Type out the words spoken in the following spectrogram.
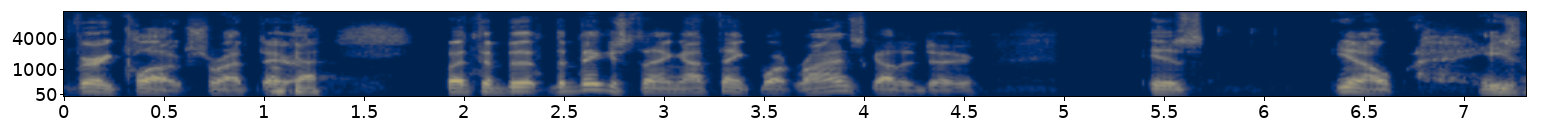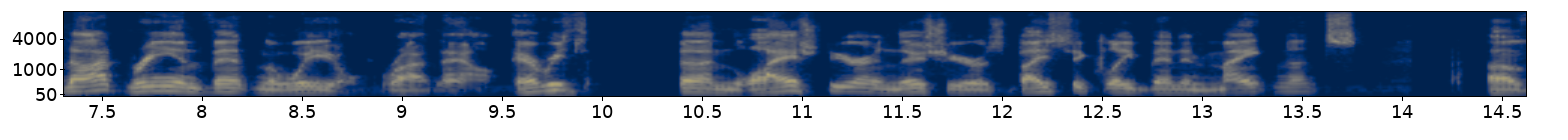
very close right there. Okay. But the the biggest thing I think what Ryan's got to do is, you know, he's not reinventing the wheel right now. Everything done last year and this year has basically been in maintenance of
